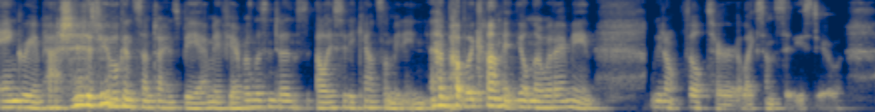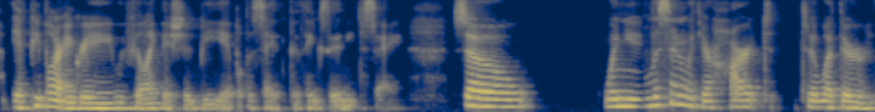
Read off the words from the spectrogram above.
angry and passionate as people can sometimes be. I mean, if you ever listen to a LA City Council meeting, and public comment, you'll know what I mean. We don't filter like some cities do. If people are angry, we feel like they should be able to say the things they need to say. So when you listen with your heart to what they're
